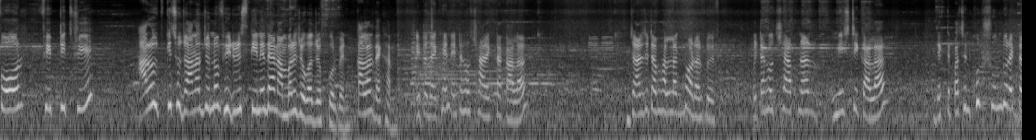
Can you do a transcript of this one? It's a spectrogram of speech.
ফোর ফিফটি থ্রি আরও কিছু জানার জন্য ভিডিওর স্ক্রিনে দেওয়া নাম্বারে যোগাযোগ করবেন। কালার দেখান। এটা দেখেন, এটা হচ্ছে আরেকটা কালার। যার যেটা ভালো লাগবে অর্ডার করে এটা হচ্ছে আপনার মিষ্টি কালার। দেখতে পাচ্ছেন, খুব সুন্দর একটা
